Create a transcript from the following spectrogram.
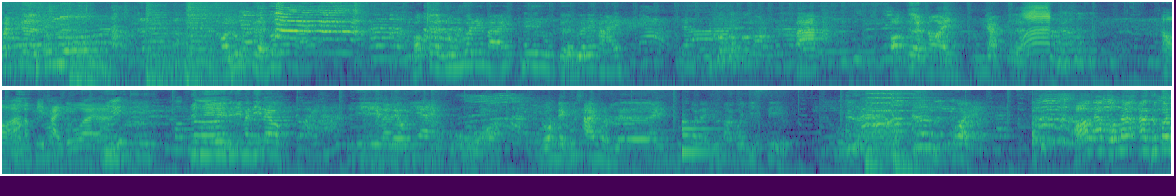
วันเกิดลุงลุงขอลุงเกิดด้วยได้ไหมขอเกิดลุงด้วยได้ไหมให้ลุงเกิดด้วยได้ไหมมาขอเกิดหน่อยลุงอยากเกิด อ๋ออะน้องพีถ่ายด้วยอะพิธีพิธีพิธีมานี่เร็ว พิธีมาเร็วเนี่ยโอ้โห รวมเด็กผู้ชายหมดเลย ทุกคนอายุน้อยกว่า 20โอ้ยพร้อมแล้วครบแล้วอะทุกคน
